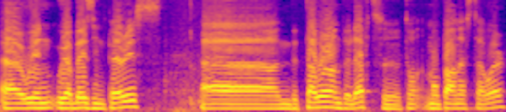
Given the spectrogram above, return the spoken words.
Uh, we, are based in Paris, the tower on the left, uh, Montparnasse Tower.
